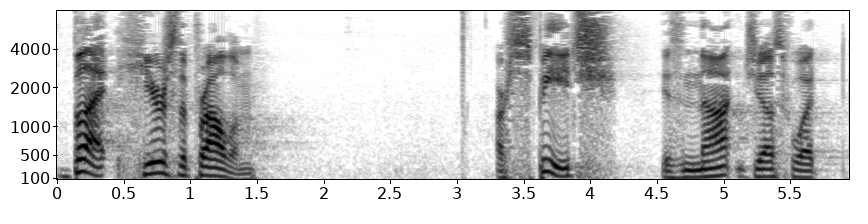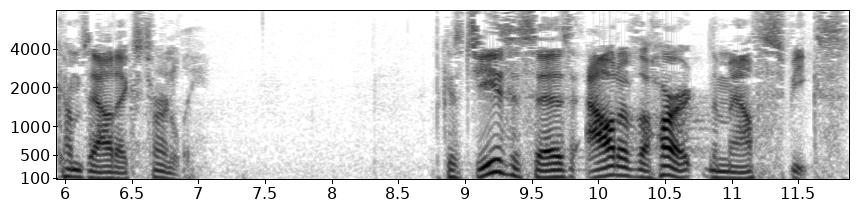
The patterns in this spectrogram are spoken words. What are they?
But here's the problem. Our speech is not just what comes out externally. Because Jesus says, out of the heart, the mouth speaks.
